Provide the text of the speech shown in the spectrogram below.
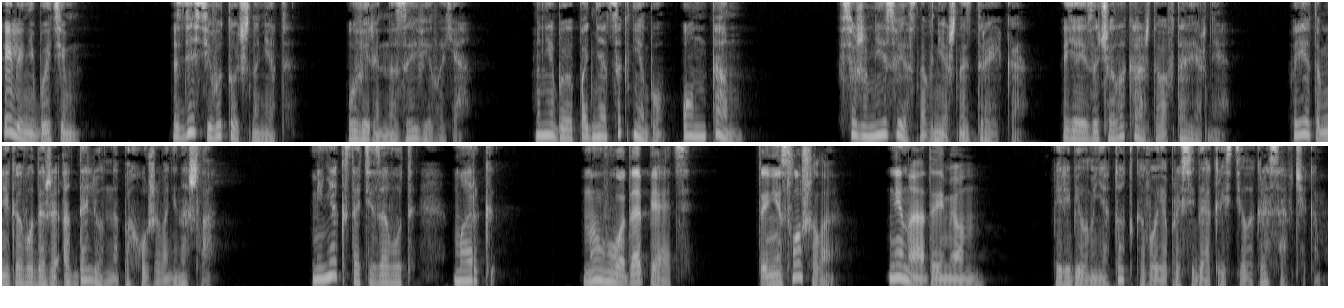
Или не быть им». «Здесь его точно нет», — уверенно заявила я. «Мне бы подняться к небу, он там». Все же мне известна внешность Дрейка. Я изучала каждого в таверне. При этом никого даже отдаленно похожего не нашла. Меня, кстати, зовут Марк... Ну вот, опять. Ты не слушала? Не надо имен. Перебил меня тот, кого я про себя окрестила красавчиком.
